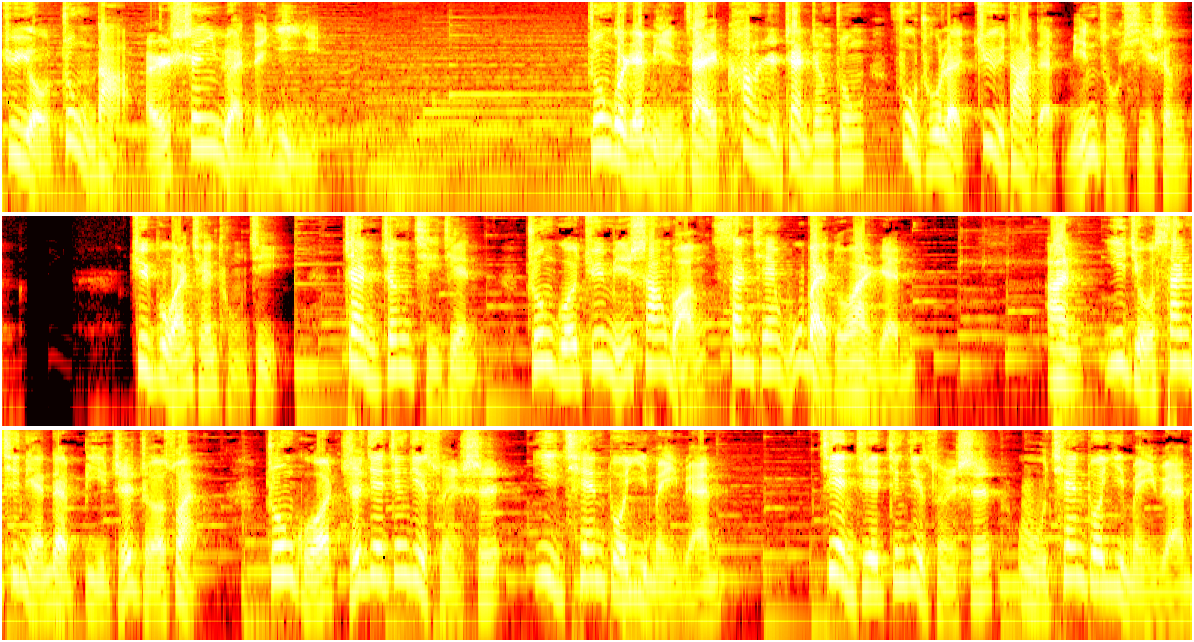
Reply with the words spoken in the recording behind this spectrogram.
具有重大而深远的意义。中国人民在抗日战争中付出了巨大的民族牺牲。据不完全统计，战争期间中国军民伤亡三千五百多万人。按一九三七年的比值折算，中国直接经济损失一千多亿美元，间接经济损失五千多亿美元。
